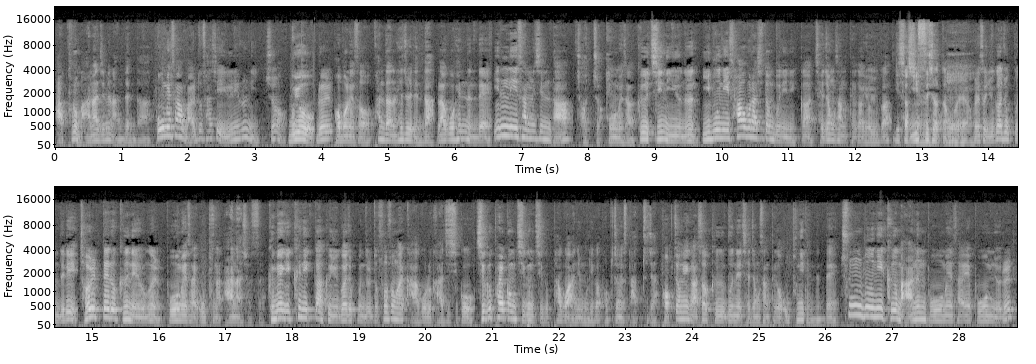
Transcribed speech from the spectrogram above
앞으로 많아지면 안 된다. 보험회사 말도 사실 일리는 있죠. 무효를 법원에서 판단을 해줘야 된다라고 했는데 1, 2, 3심 다 졌죠. 보험회사가. 그 진 이유는 이분이 사업을 하시던 분이니까 재정 상태 가 여유가 있었어요. 있으셨던 예. 거예요. 그래서 유가족분들이 절대로 그 내용을 보험회사에 오픈을 안 하셨어요. 금액이 크니까 그 유가족분들도 소송할 각오를 가지시고 지급할 거면 지금 지급하고 아니면 우리가 법정에서 다투자. 법정에 가서 그분의 재정 상태가 오픈이 됐는데 충분히 그 많은 보험회사의 보험료를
